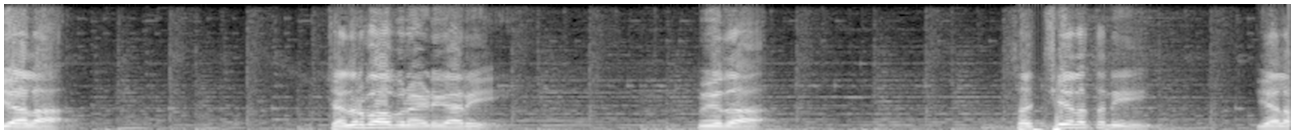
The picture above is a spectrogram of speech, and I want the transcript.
ఇవాళ చంద్రబాబు నాయుడు గారి మీద సచ్ఛీలతని ఇవాళ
